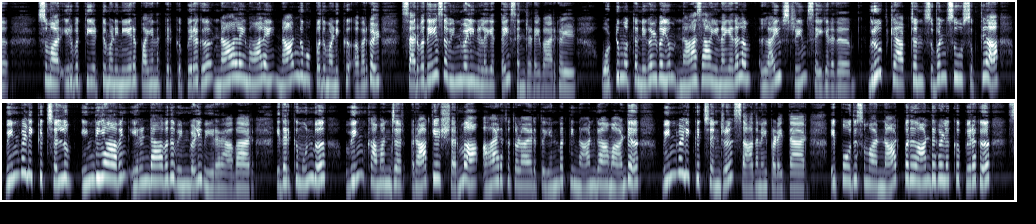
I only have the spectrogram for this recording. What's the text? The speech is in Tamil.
சுமார் இருபத்தி எட்டு மணி நேர பயணத்திற்கு பிறகு நாளை மாலை நான்கு முப்பது மணிக்கு அவர்கள் சர்வதேச விண்வெளி நிலையத்தை சென்றடைவார்கள். ஒட்டுமொத்த நிகழ்வையும் நாசா இணையதளம் லைவ் ஸ்ட்ரீம் செய்கிறது. குரூப் கேப்டன் சுபன்சு சுக்லா விண்வெளிக்கு செல்லும் இந்தியாவின் இரண்டாவது விண்வெளி வீரராவார். இதற்கு முன்பு விங் கமாண்டர் ராகேஷ் சர்மா ஆயிரத்தி தொள்ளாயிரத்து எண்பத்தி நான்காம் ஆண்டு விண்வெளிக்கு சென்று சாதனை படைத்தார். இப்போது சுமார் நாற்பது ஆண்டுகளுக்கு பிறகு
